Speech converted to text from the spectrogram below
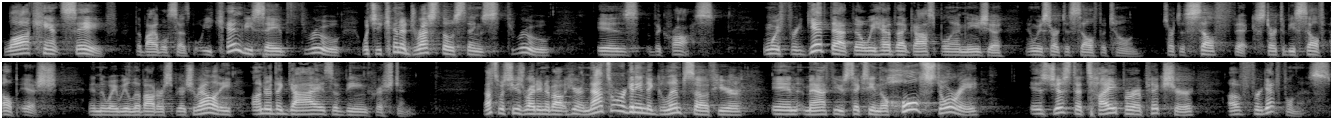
Law can't save, the Bible says. But what you can be saved through, what you can address those things through, is the cross. When we forget that, though, we have that gospel amnesia and we start to self atone start to self fix, start to be self help ish in the way we live out our spirituality under the guise of being Christian. That's what she's writing about here. And that's what we're getting a glimpse of here in Matthew 16. The whole story is just a type or a picture of forgetfulness,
